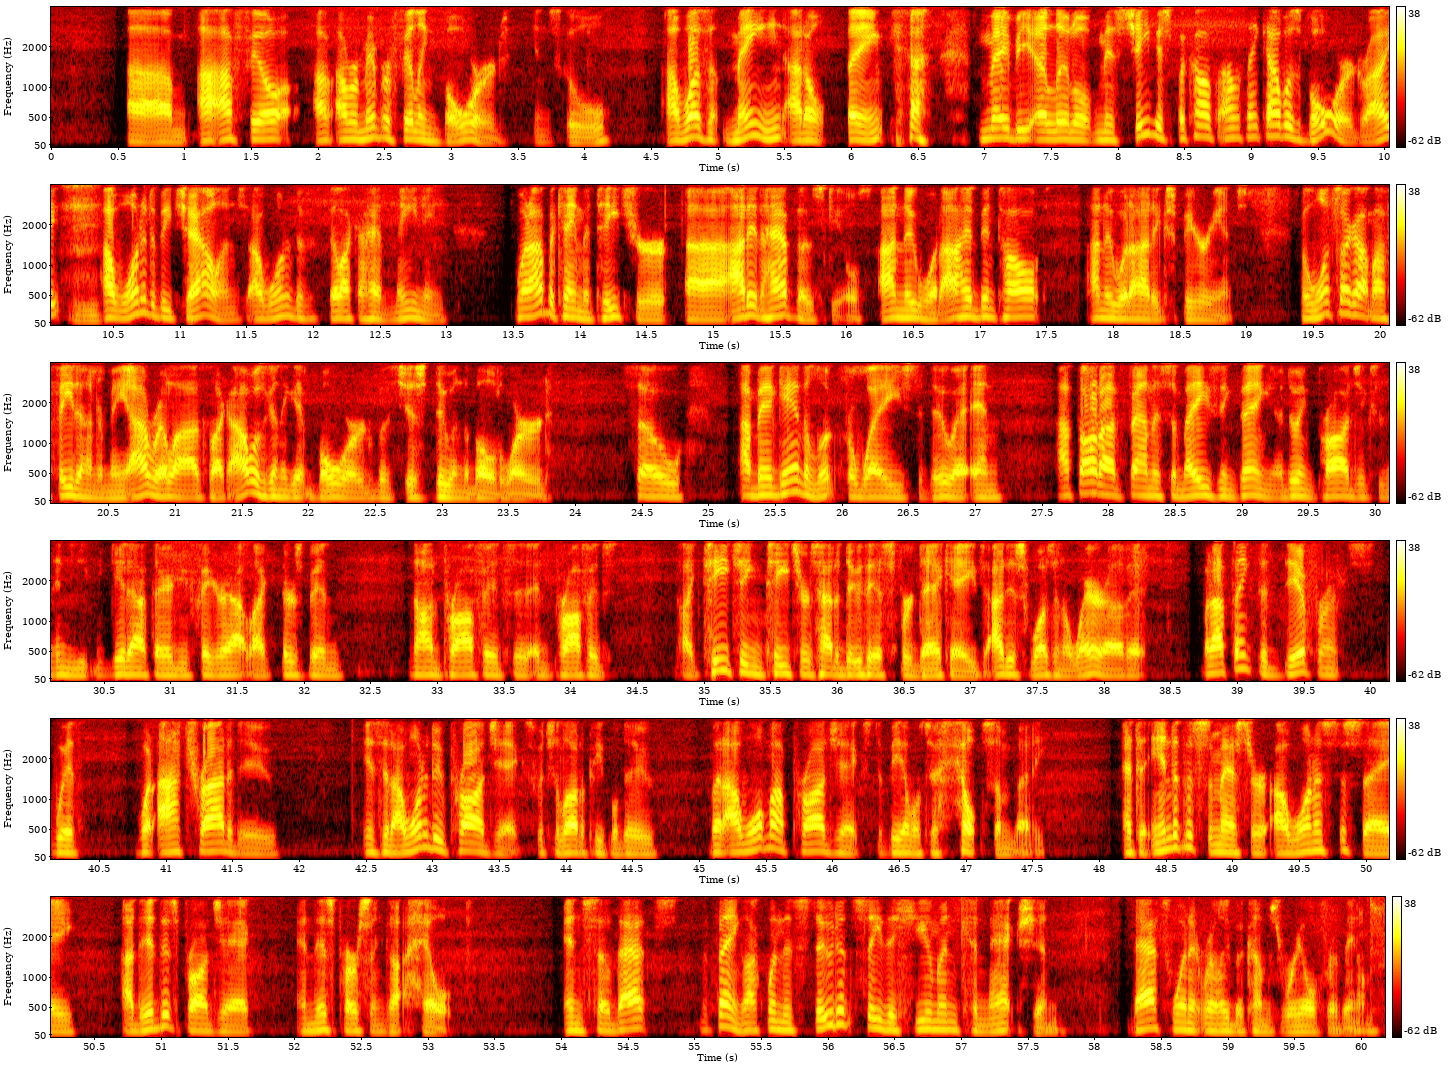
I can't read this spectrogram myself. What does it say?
Um, I, I, feel I, I, remember feeling bored in school. I wasn't mean, I don't think. Maybe a little mischievous because I think I was bored. Right? Mm-hmm. I wanted to be challenged. I wanted to feel like I had meaning. When I became a teacher, uh, I didn't have those skills. I knew what I had been taught. I knew what I'd experienced. But once I got my feet under me, I realized like I was going to get bored with just doing the bold word. So I began to look for ways to do it. And I thought I'd found this amazing thing, you know, doing projects. And then you, get out there and you figure out like there's been nonprofits and, and profits like teaching teachers how to do this for decades. I just wasn't aware of it. But I think the difference with what I try to do is that I want to do projects, which a lot of people do, but I want my projects to be able to help somebody. At the end of the semester, I want us to say, I did this project and this person got help. And so that's the thing. Like when the students see the human connection, that's when it really becomes real for them.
